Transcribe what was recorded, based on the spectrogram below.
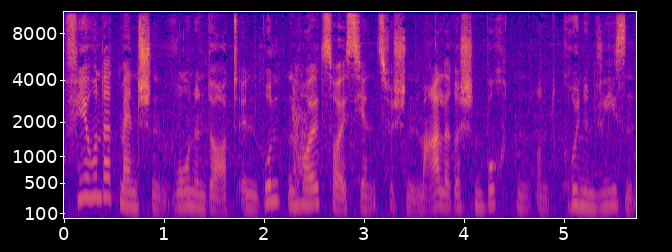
400 Menschen wohnen dort in bunten Holzhäuschen zwischen malerischen Buchten und grünen Wiesen.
